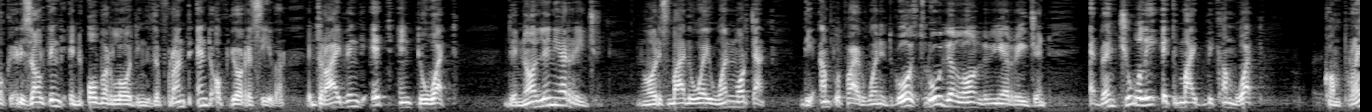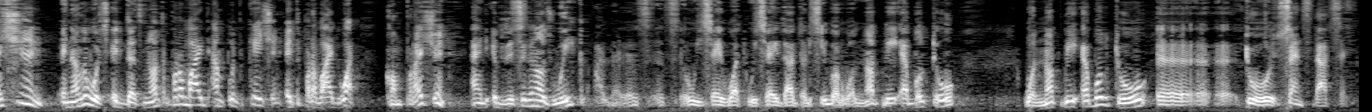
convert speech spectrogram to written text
Okay, resulting in overloading the front end of your receiver, driving it into what? The nonlinear region. Notice, by the way, one more time. The amplifier, when it goes through the nonlinear region, eventually it might become what? Compression. In other words, it does not provide amplification. It provides what? Compression. And if the signal is weak, uh, it's, it's, we say what? We say that the receiver will not be able to, will not be able to, uh, uh to sense that signal.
